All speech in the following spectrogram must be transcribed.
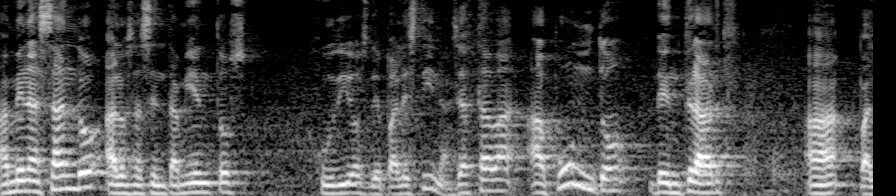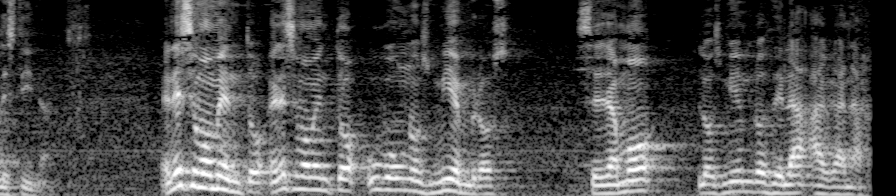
amenazando a los asentamientos judíos de Palestina. Ya estaba a punto de entrar a Palestina. En ese momento, en ese momento hubo unos miembros, se llamó los miembros de la Haganá,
